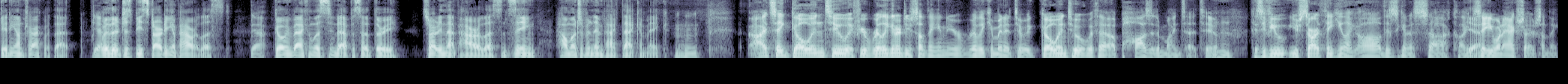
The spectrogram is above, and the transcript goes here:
getting on track with that. Yeah. Whether it just be starting a power list Yeah. going back and listening to episode three, starting that power list and seeing how much of an impact that can make. I'd say go into if you're really going to do something and you're really committed to it, go into it with a, a positive mindset too. Mm-hmm. Because if you you start thinking like, oh, this is going to suck, like Yeah. say you want to exercise or something,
